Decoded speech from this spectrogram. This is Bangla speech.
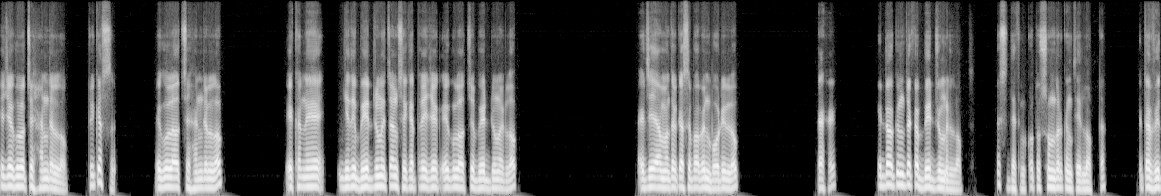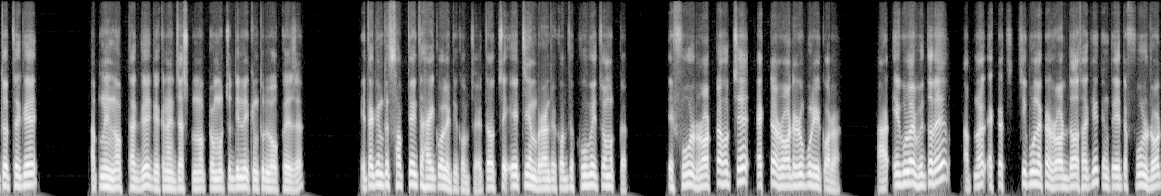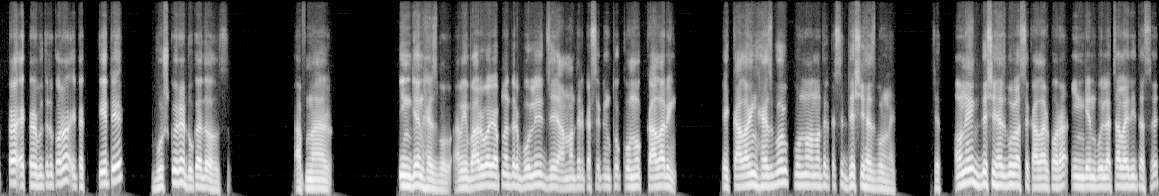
এই যেগুলো হচ্ছে হ্যান্ডেল লক ঠিক আছে? এগুলো হচ্ছে হ্যান্ডেল লক এখানে যদি বেডরুমে চান, সেক্ষেত্রে এই যে এগুলো হচ্ছে বেডরুমের লক এই যে আমাদের কাছে পাবেন বডি লক দেখে এটাও কিন্তু একটা বেডরুমের লক ঠিক দেখেন কত সুন্দর কিন্তু এই লকটা এটা ভিতর থেকে আপনি নক থাকবে, যেখানে জাস্ট নকটা মুচু দিলে কিন্তু লক হয়ে যায়। এটা কিন্তু সবচাইতে হাই কোয়ালিটি কবজা। এটা হচ্ছে এটিএম ব্র্যান্ডের কবজা। খুবই চমৎকার। এই ফুল রডটা হচ্ছে একটা রডের উপরেই করা। আর এগুলোর ভিতরে আপনার একটা চিকুন একটা রড দেওয়া থাকে, কিন্তু এটা ফুল রডটা একটার ভিতরে করা, এটা কেটে ভুস করে ঢুকায় দেওয়া হচ্ছে আপনার ইন্ডিয়ান হ্যাজবল। আমি বারবার আপনাদের বলি যে আমাদের কাছে কিন্তু কোনো কালারিং, এই কালারিং হ্যাজবল কোনো আমাদের কাছে দেশি হ্যাজবল নেই। যে অনেক দেশি হ্যাজবল আছে কালার করা, ইন্ডিয়ান বইলা চালাই দিতেছে,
